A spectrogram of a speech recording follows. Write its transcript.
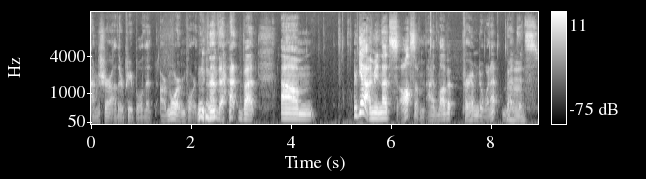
I'm sure other people that are more important than that. But um, yeah, I mean that's awesome. I love it for him to win it, but Mm-hmm. it's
